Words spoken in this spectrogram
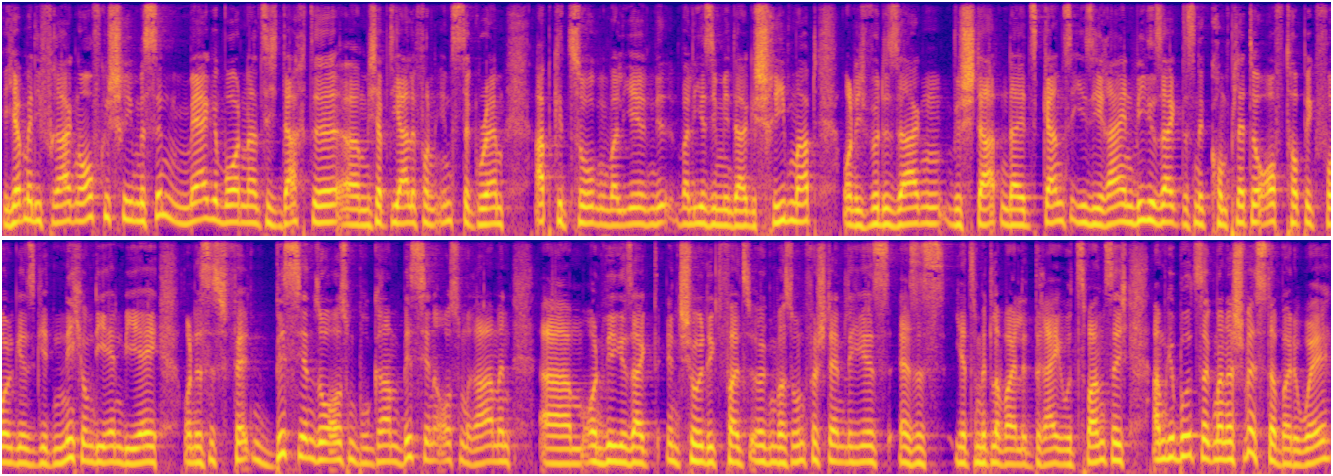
Ich habe mir die Fragen aufgeschrieben. Es sind mehr geworden, als ich dachte. Ähm, ich habe die alle von Instagram abgezogen, weil ihr, weil ihr sie mir da geschrieben habt. Und ich würde sagen, wir starten da jetzt ganz easy rein. Wie gesagt, das ist eine komplette Off-Topic-Folge. Es geht nicht um die NBA und es ist, fällt ein bisschen so aus dem Programm, ein bisschen aus dem Rahmen. Ähm, und wie gesagt, entschuldigt, falls irgendwas unverständlich ist. Es ist jetzt mittlerweile 3.20 Uhr am Geburtstag meiner Schwester, by the way.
